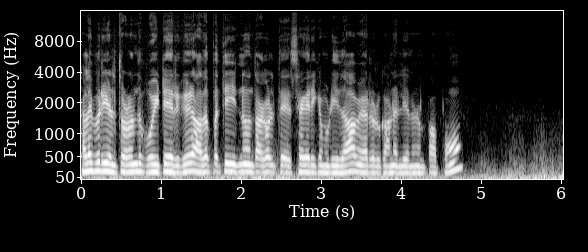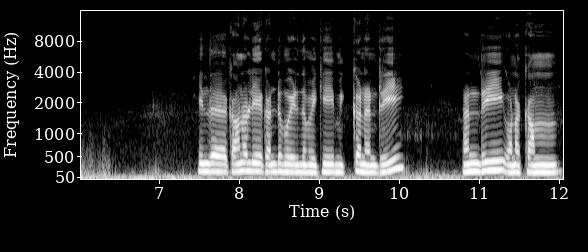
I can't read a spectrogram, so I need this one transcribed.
கலைப்பொறியல் தொடர்ந்து போயிட்டே இருக்குது அதை பற்றி இன்னும் தகவல் சேகரிக்க முடியுதா? வேறொரு காணொலியில் நம்ம பார்ப்போம். இந்த காணொலியை கண்டு மகிழ்ந்தமைக்கு மிக்க நன்றி. நன்றி வணக்கம்.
